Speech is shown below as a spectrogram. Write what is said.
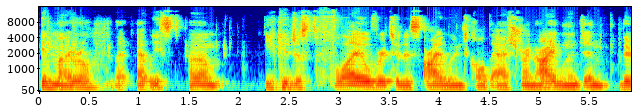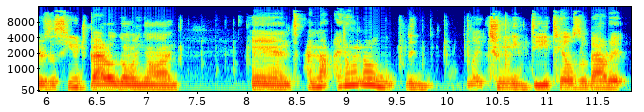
In my realm, at least. Um, you could just fly over to this island called Astron Island, and there's this huge battle going on. And I'm not, I don't know the, like, too many details about it,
